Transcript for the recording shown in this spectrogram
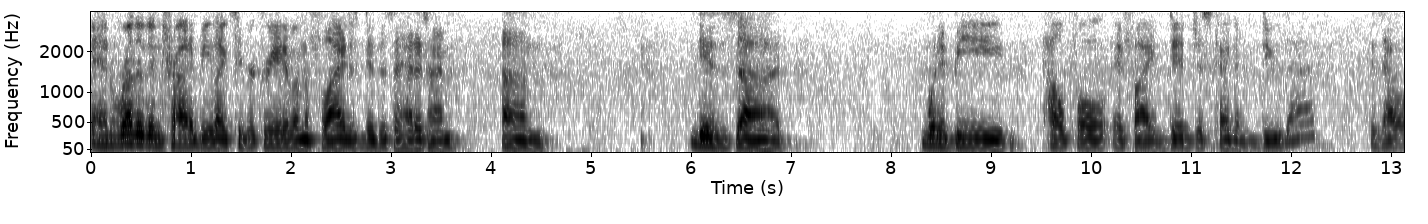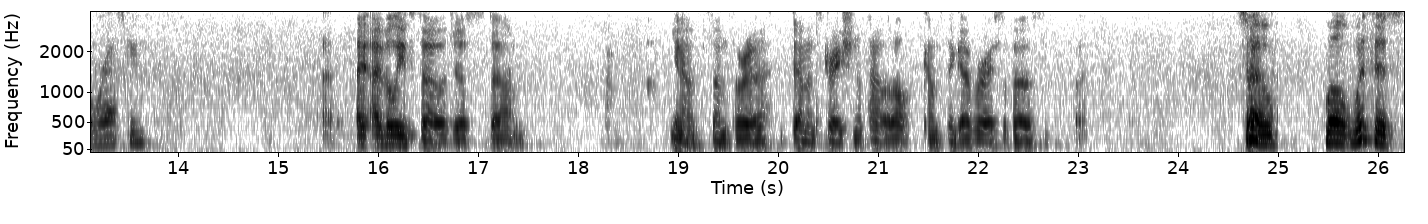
And rather than try to be like super creative on the fly, I just did this ahead of time. Um, is uh, would it be helpful if I did just kind of do that? Is that what we're asking? I, I believe so. Just um, you know, some sort of demonstration of how it all comes together, I suppose. But. So, well, with this,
